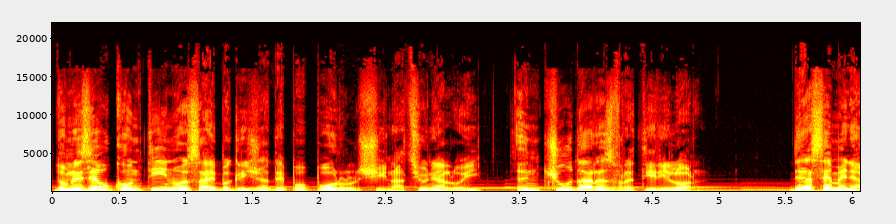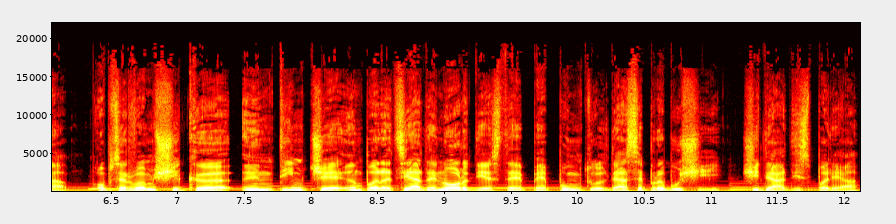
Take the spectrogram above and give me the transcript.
Dumnezeu continuă să aibă grijă de poporul și națiunea lui, în ciuda răzvrătirilor. De asemenea, observăm și că, în timp ce împărăția de nord este pe punctul de a se prăbuși și de a dispărea,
